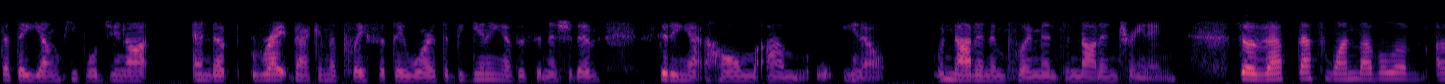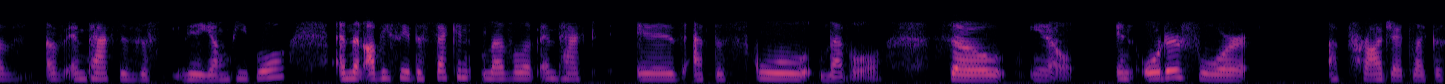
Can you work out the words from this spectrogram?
that the young people do not end up right back in the place that they were at the beginning of this initiative, sitting at home, um, you know, not in employment and not in training. So that that's one level of, of, of impact is the, the young people. And then obviously the second level of impact is at the school level. So, you know, in order for a project like a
